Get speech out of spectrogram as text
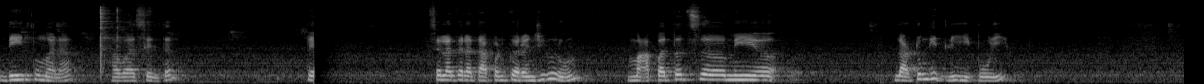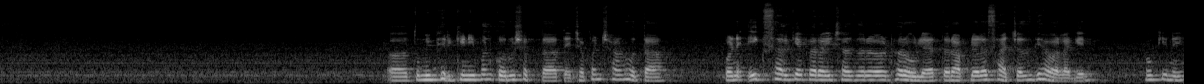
देईल तुम्हाला. हवं असेल तर. चला तर आता आपण करंजी भरून मापातच मी लाटून घेतली ही पोळी. तुम्ही फिरकिणी पण करू शकता. त्याच्या पण छान होता. पण एकसारख्या करायच्या जर ठरवल्या तर आपल्याला साच्याच घ्यावा लागेल. हो की नाही?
